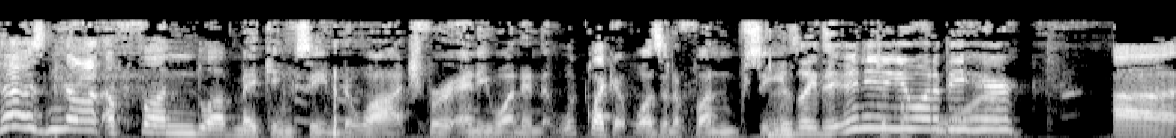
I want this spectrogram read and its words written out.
That was not a fun lovemaking scene to watch for anyone, and it looked like it wasn't a fun scene. It's like, do any of you want to be here? Uh,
